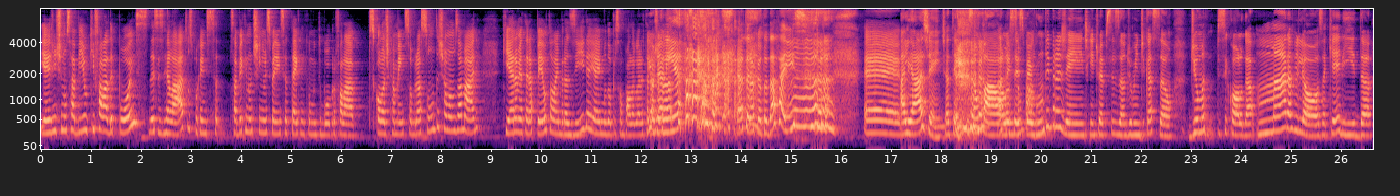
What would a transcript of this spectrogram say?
E aí a gente não sabia o que falar depois desses relatos, porque a gente sabia que não tinha uma experiência técnica muito boa para falar psicologicamente sobre o assunto, e chamamos a Mari que era minha terapeuta lá em Brasília, e aí mudou para São Paulo agora é E hoje terapeuta. é minha. é a terapeuta da Thaís. é, Aliás, gente, atende em São Paulo. Atende Vocês São Paulo. perguntem pra gente, quem estiver precisando de uma indicação de uma psicóloga maravilhosa, querida.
